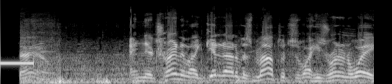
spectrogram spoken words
down. And they're trying to like get it out of his mouth, which is why he's running away.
